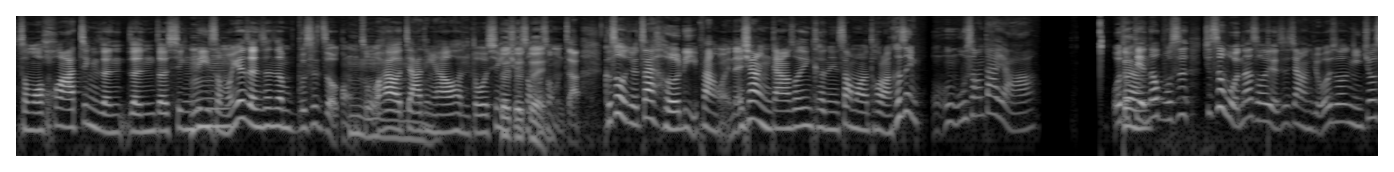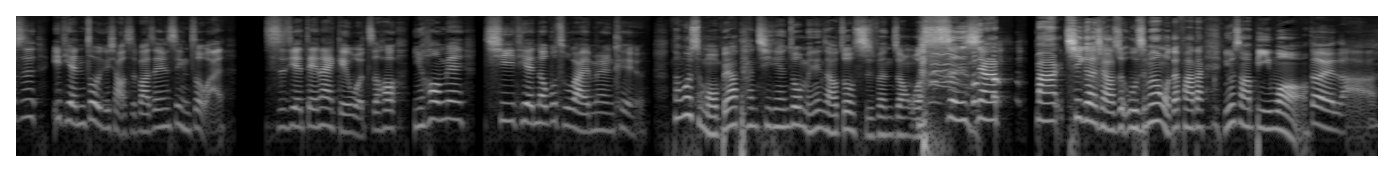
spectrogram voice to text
怎么花尽人人的心力什么，因为人生真的不是只有工作，还有家庭，还有很多兴趣什么什么这样。可是我觉得在合理范围内，像你刚刚说，你可能上班偷懒，可是你无伤大雅。我的点都不是，啊、就是我那时候也是这样觉得。我说你就是一天做一个小时，把这件事情做完，时间 d a y l i g h t 给我之后，你后面七天都不出来，没人 care。那为什么我不要摊七天做，每天只要做十分钟，我剩下八七个小时五十分钟我在发呆，你为什么要逼我？对啦，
